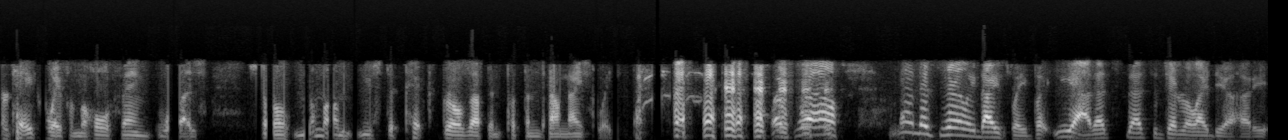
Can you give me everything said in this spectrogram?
her takeaway from the whole thing was so my mom used to pick girls up and put them down nicely well not necessarily nicely but yeah that's that's the general idea honey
